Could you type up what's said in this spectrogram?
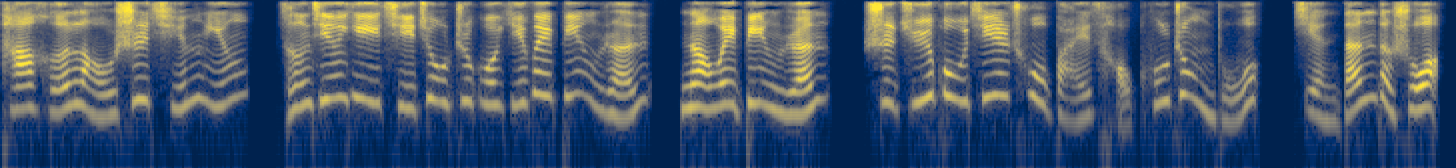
他和老师秦明曾经一起救治过一位病人，那位病人是局部接触百草枯中毒。简单的说，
